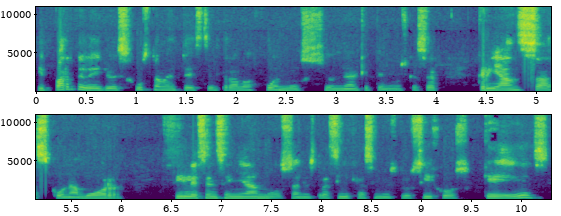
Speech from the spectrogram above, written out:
Y parte de ello es justamente este, el trabajo emocional que tenemos que hacer. Crianzas con amor. Si les enseñamos a nuestras hijas y nuestros hijos qué es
